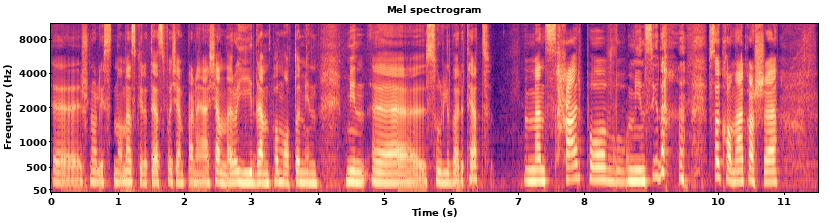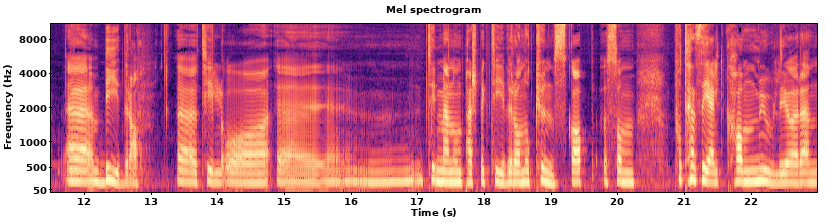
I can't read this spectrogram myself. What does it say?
eh, journalistene og menneskerettighetsforkjemperne jeg kjenner, og gi dem på en måte min, min eh, solidaritet. Mens her på min side så kan jeg kanskje eh, bidra eh, til å eh, til, Med noen perspektiver og noe kunnskap som potensielt kan muliggjøre en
